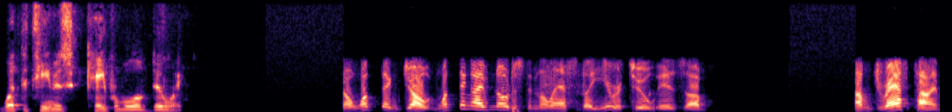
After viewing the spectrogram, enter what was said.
what the team is capable of doing. You know one thing joe one thing i've noticed in the last uh, year or two is uh, come draft time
